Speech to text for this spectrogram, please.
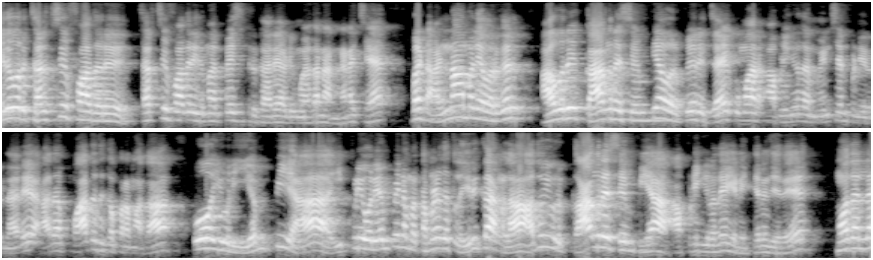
ஏதோ ஒரு சர்ச்சு ஃபாதரு சர்ச்சு ஃபாதர் இது மாதிரி பேசிட்டு இருக்காரு அப்படி மாதிரி தான் நான் நினைச்சேன். பட் அண்ணாமலை அவர்கள் அவரு காங்கிரஸ் எம்பி அவர் பேரு ஜெயக்குமார் அப்படிங்கிறத மென்ஷன் பண்ணியிருந்தாரு. அதை பார்த்ததுக்கு அப்புறமா தான் ஓ இவர் எம்பியா இப்படி ஒரு எம்பி நம்ம தமிழகத்துல இருக்காங்களா? அதுவும் இவர் காங்கிரஸ் எம்பியா அப்படிங்கிறதே எனக்கு தெரிஞ்சது. முதல்ல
